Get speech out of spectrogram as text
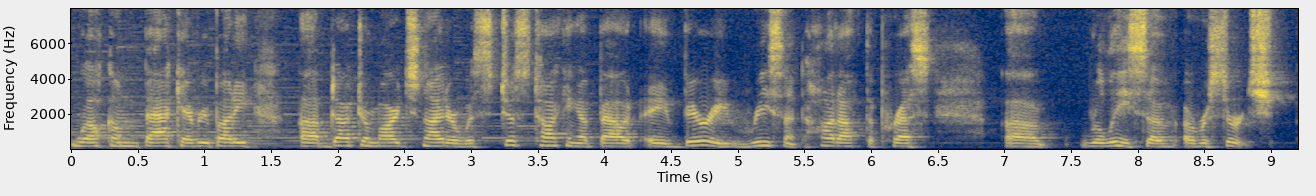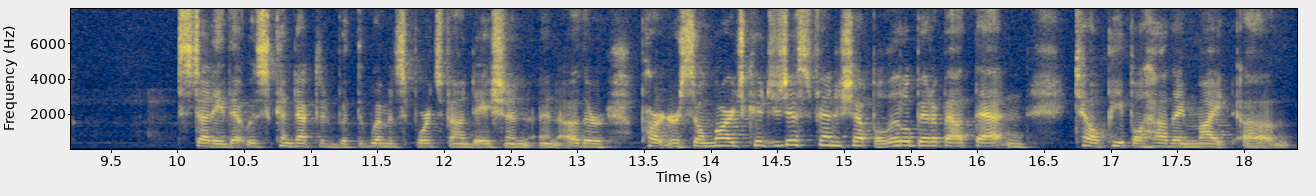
Welcome back, everybody. Uh, Dr. Marj Snyder was just talking about a very recent, hot off the press uh, release of a research study that was conducted with the Women's Sports Foundation and other partners. So, Marj, could you just finish up a little bit about that and tell people how they might um,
